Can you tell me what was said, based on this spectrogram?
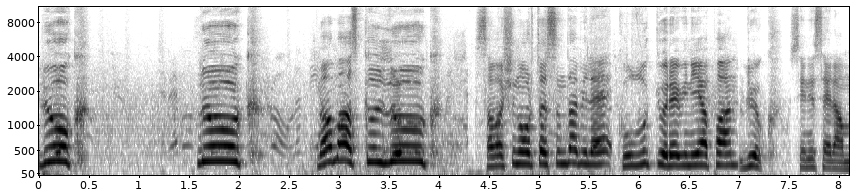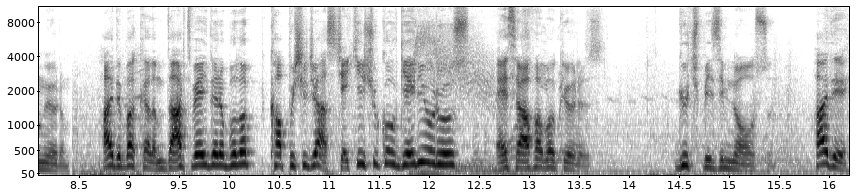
Luke. Luke. Namaz kıl Luke. Savaşın ortasında bile kulluk görevini yapan Luke. Seni selamlıyorum. Hadi bakalım Darth Vader'ı bulup kapışacağız. Çekil şu kul geliyoruz. Etrafa bakıyoruz. Güç bizimle olsun. Hadi.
